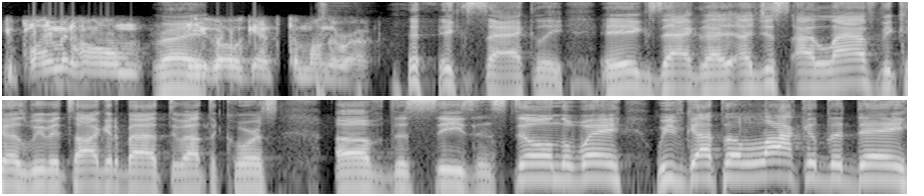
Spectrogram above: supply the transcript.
You play them at home, right? you go against them on the road. exactly, exactly. I, I, just I laugh because we've been talking about it throughout the course of the season. Still on the way, we've got the lock of the day.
